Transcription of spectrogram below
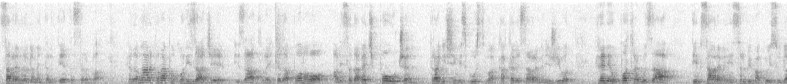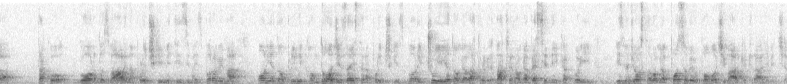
savremenog mentaliteta Srba. Kada Marko napokon izađe iz zatvora i kada ponovo, ali sada već poučen tragičnim iskustvima kakav je savremeni život, krene u potragu za tim savremenim Srbima koji su ga tako gordo zvali na političkim mitinzima i zborovima, on jednom prilikom dođe zaista na politički zbor i čuje jednog vatrenog besjednika koji između ostaloga pozove u pomoći Marka Kraljevića.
